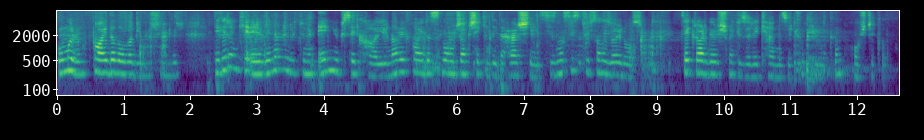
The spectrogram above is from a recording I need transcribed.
umarım faydalı olabilmişimdir. Dilerim ki evrenin ve bütünün en yüksek hayrına ve faydasına olacak şekilde de her şey siz nasıl istiyorsanız öyle olsun. Tekrar görüşmek üzere. Kendinize çok iyi bakın. Hoşçakalın.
